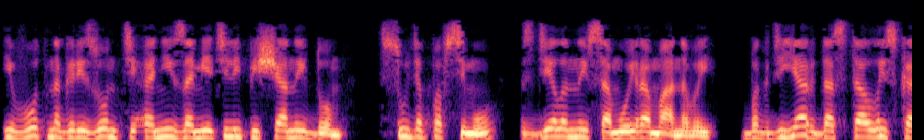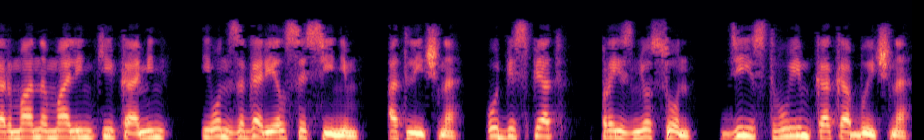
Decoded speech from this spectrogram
И вот на горизонте они заметили песчаный дом, судя по всему, сделанный самой Романовой. Багдияр достал из кармана маленький камень, и он загорелся синим. «Отлично, обе спят», — произнес он, — «действуем как обычно».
